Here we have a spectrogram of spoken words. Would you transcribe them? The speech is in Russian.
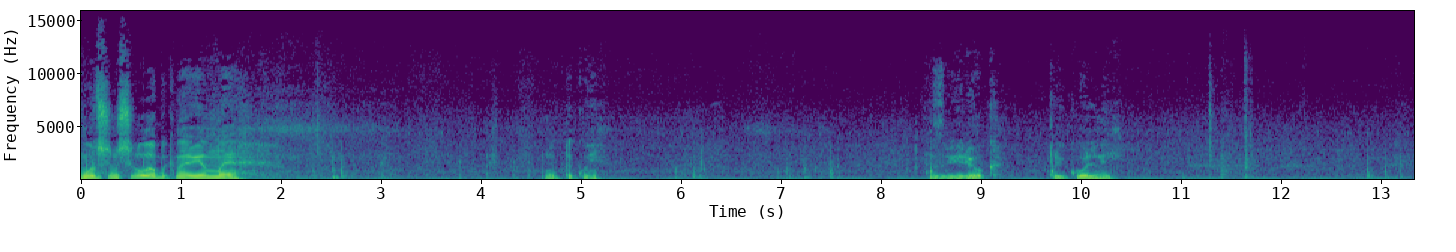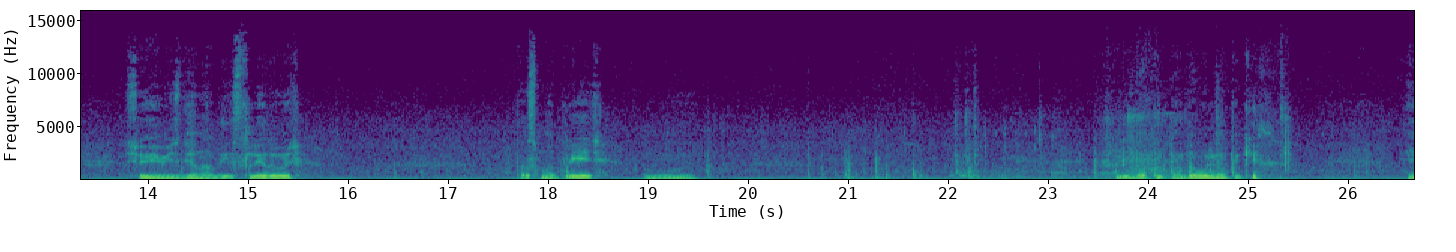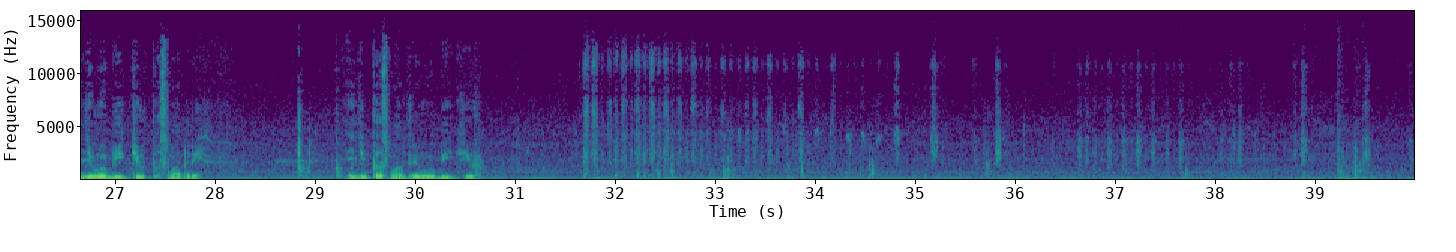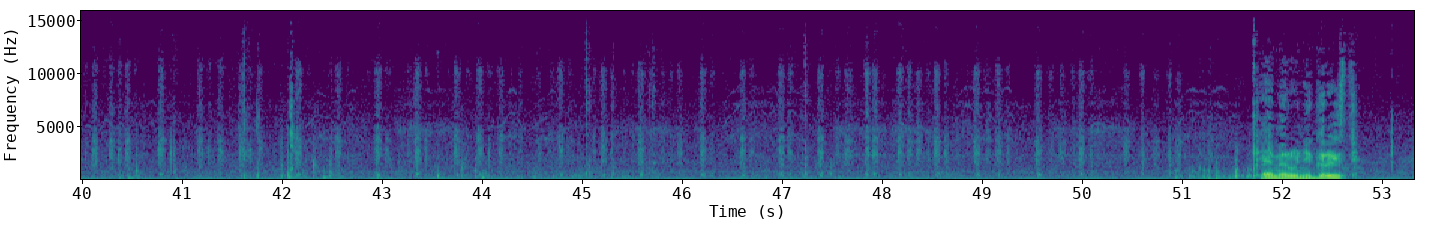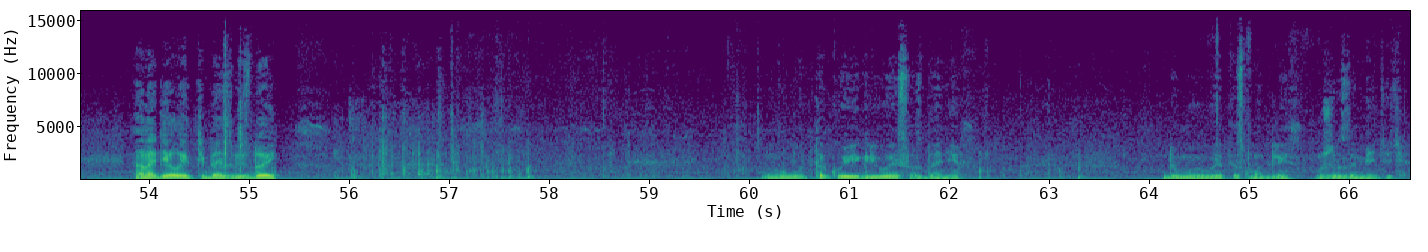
Вот шиншилла обыкновенная. Вот такой зверек прикольный. Все и везде надо исследовать, посмотреть. Любопытно довольно-таки. Иди в объектив посмотри. Иди посмотри в объектив. Камеру не грызть. Она делает тебя звездой. Ну, вот такое игривое создание. Думаю, вы это смогли уже заметить.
